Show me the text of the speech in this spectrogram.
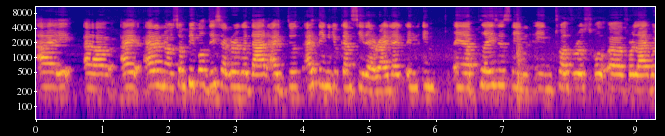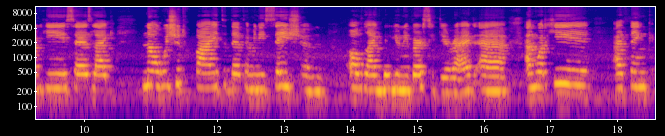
I, uh, I, I don't know. Some people disagree with that. I do. I think you can see that, right? Like in in uh, places in in Twelve Rules for, uh, for Life, when he says like, no, we should fight the feminization of like the university, right? Uh, and what he, I think,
